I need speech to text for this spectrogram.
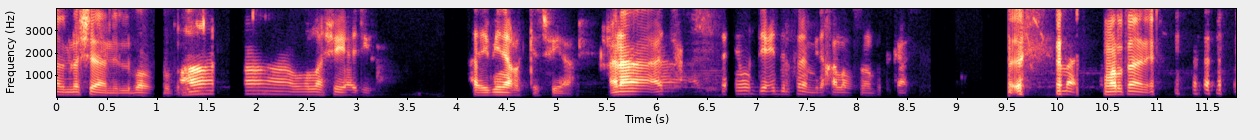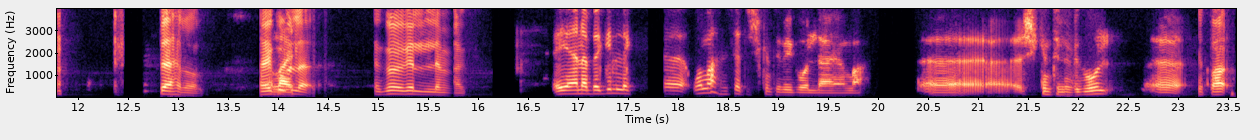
هذا من الأشياء يعني اللي برضه آه, آه والله شيء عجيب. هذه يبيني أركز فيها. أنا. الحين ودي أعيد الفيلم إذا خلصنا البودكاست. مرة ثانية. سهل والله. الله يقول يقول قول اللي معك. إي أنا بقول لك آه والله نسيت إيش كنت بقول لا يا الله. آه، إيش كنت بقول آه طا-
